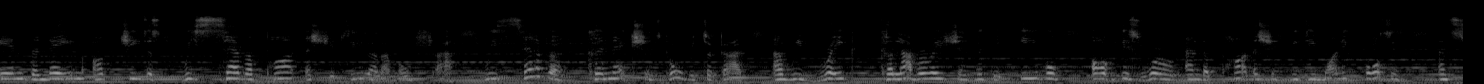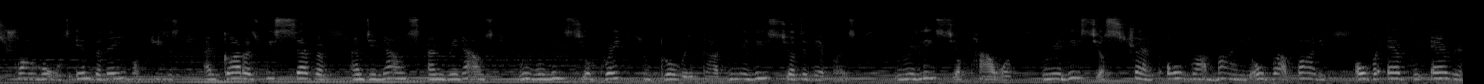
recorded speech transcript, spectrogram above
in the name of Jesus. We sever partnerships, we sever connections, glory to God, and we break collaborations with the evil of this world and the partnerships with demonic forces and strongholds in the name of Jesus. And God, as we sever and denounce and renounce, we release your breakthrough, glory to God. We release your deliverance. We release your power. We release your strength over our mind, over our body, over every area.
